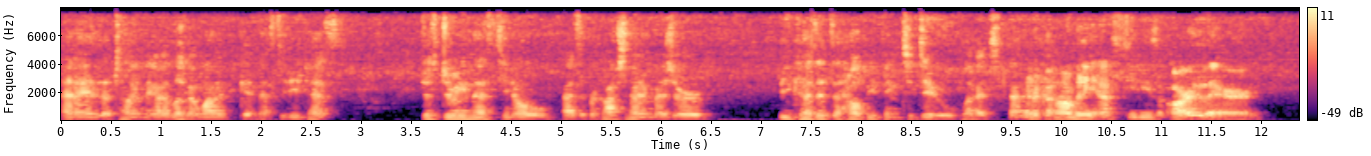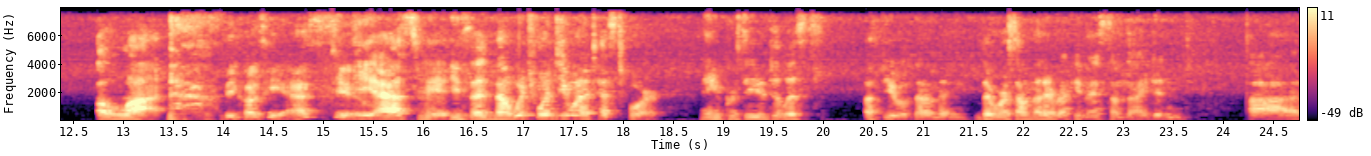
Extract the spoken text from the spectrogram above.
and I ended up telling the guy, look, I want to get an STD test. Just doing this, you know, as a precautionary measure because it's a healthy thing to do. What? How many STDs are there? A lot. because he asked you. He asked me. He said, now which one do you want to test for? And he proceeded to list a few of them, and there were some that I recognized, some that I didn't. Uh,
